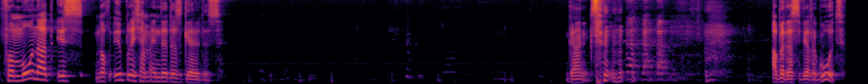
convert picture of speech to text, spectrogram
vom Monat ist noch übrig am Ende des Geldes? Gar nichts. Aber das wäre gut.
